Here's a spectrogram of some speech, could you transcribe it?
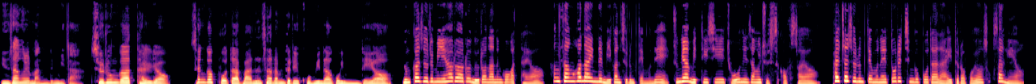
인상을 만듭니다. 주름과 탄력, 생각보다 많은 사람들이 고민하고 있는데요. 눈가주름이 하루하루 늘어나는 것 같아요. 항상 화나 있는 미간주름 때문에 중요한 밑잇이 좋은 인상을 줄 수가 없어요. 팔자주름 때문에 또래 친구보다 나이 들어 보여 속상해요.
